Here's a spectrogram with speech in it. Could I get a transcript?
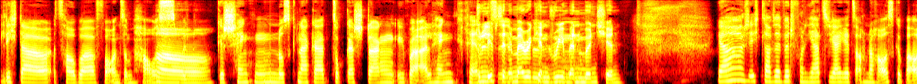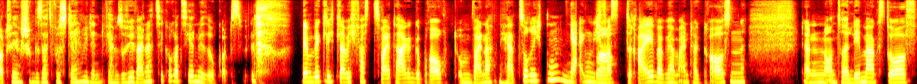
Lichterzauber vor unserem Haus Oh. mit Geschenken, Nussknacker, Zuckerstangen, überall hängen Kränze. Du lebst den American Dream in. München. Ja, ich glaube, der wird von Jahr zu Jahr jetzt auch noch ausgebaut. Wir haben schon gesagt, wo stellen wir denn? Wir haben so viel Weihnachtsdekoration. Wir so, oh Gottes Willen. Wir haben wirklich, glaube ich, fast zwei Tage gebraucht, um Weihnachten herzurichten. Ja, eigentlich Wow. fast drei, weil wir haben einen Tag draußen, dann unser Lehmarksdorf.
